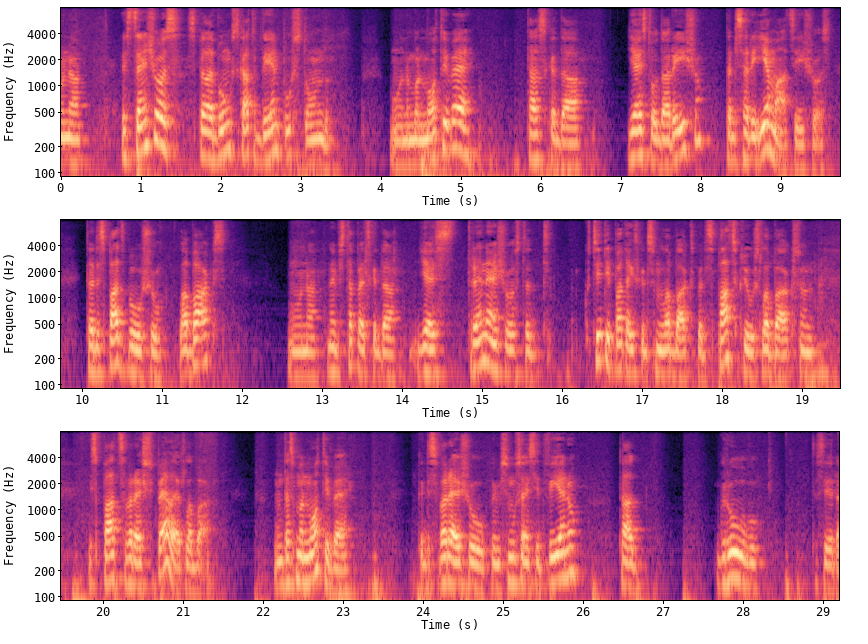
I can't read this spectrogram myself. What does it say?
Un uh, es cenšos spēlēt bungas katru dienu pusstundu. Un man motivē tas, ka, ja es to darīšu, tad es arī iemācīšos. Tad es pats būšu labāks. Un nevis tāpēc, ka, ja es trenēšos, tad citi pateiks, ka esmu labāks, bet es pats kļūšu labāks un es pats varēšu spēlēt labāk. Un tas man motivē, kad es varēšu pirms uztaisīt vienu tādu grūvu, tas ir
